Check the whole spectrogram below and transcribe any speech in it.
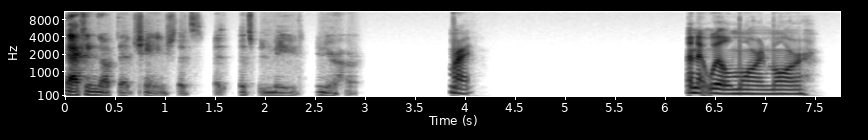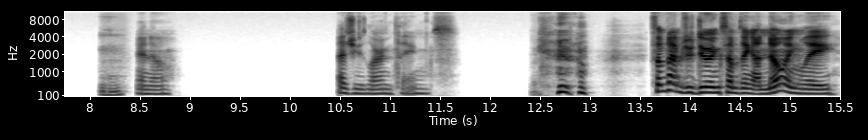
backing up that change that's that, that's been made in your heart. Right. And it will more and more, Mhm. you know, as you learn things. Sometimes you're doing something unknowingly,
